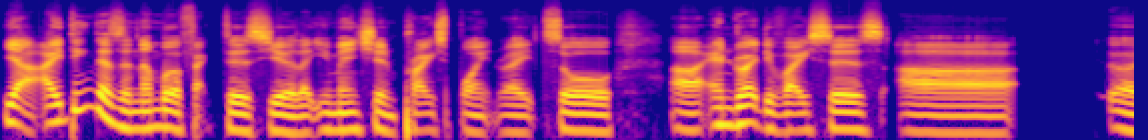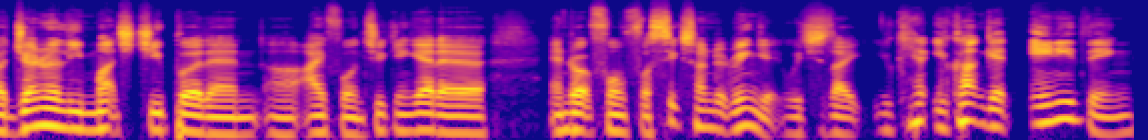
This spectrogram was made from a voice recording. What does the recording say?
Yeah, I think there's a number of factors here. Like you mentioned, price point, right? So, uh, Android devices are uh, generally much cheaper than uh, iPhones. You can get a Android phone for 600 ringgit, which is like you can't you can't get anything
